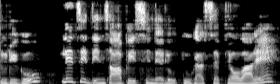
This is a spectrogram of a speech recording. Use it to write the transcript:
သူတွေကိုလေ့ကျင့်တင်စားပေး sin တယ်လို့သူကဆက်ပြောပါတယ်။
